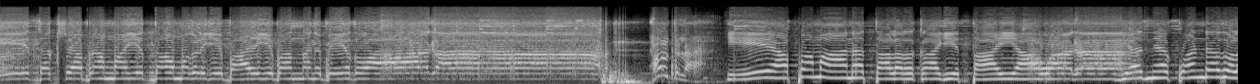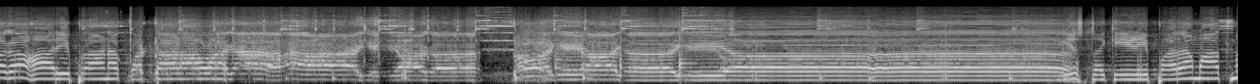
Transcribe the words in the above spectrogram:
ಈ ದಕ್ಷ ಬ್ರಹ್ಮ ಇದ್ದ ಮಗಳಿಗೆ ಬಾಯಿಗೆ ಬಂದಂಗ ಬೇದು ಏ ಅಪಮಾನ ತಳರಕಾಗಿ ತಾಯಿ ಆವಾಗ ಯಜ್ಞ ಕೊಂಡದೊಳಗ ಹಾರಿ ಪ್ರಾಣ ಕೊಟ್ಟಾಳ ಆವಾಗ. ಎಷ್ಟ ಕೇಳಿ ಪರಮಾತ್ಮ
